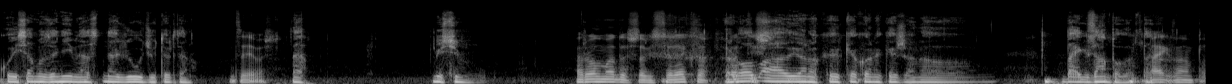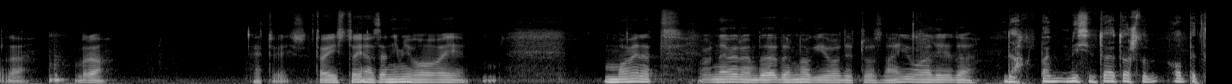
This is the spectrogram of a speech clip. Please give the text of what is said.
koji samo za njim nas, nađu uđu u trtanu. Zebaš. Da. Mislim, Role model, što bi se reklo. rol, ali ono, kako ono kaže, ono, by example, tako? by example, da. Bro. Eto vidiš, to je isto jedan zanimljiv ovaj moment, ne verujem da, da mnogi ovde to znaju, ali da. Da, pa mislim to je to što opet,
